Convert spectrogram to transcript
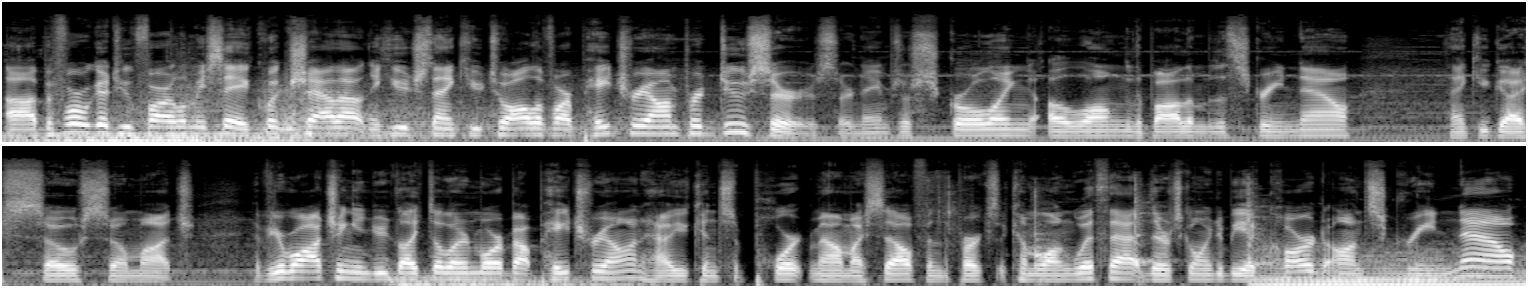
Uh, before we go too far, let me say a quick shout out and a huge thank you to all of our Patreon producers. Their names are scrolling along the bottom of the screen now. Thank you guys so, so much. If you're watching and you'd like to learn more about Patreon, how you can support Mal myself, and the perks that come along with that, there's going to be a card on screen now,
